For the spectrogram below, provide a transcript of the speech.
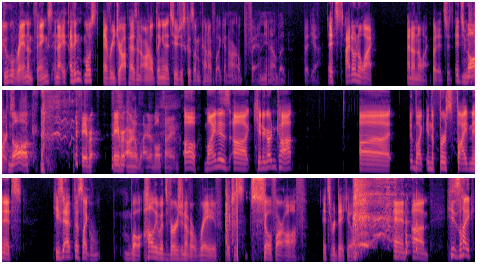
Google random things, and I, I think most every drop has an Arnold thing in it too, just because I'm kind of like an Arnold fan, you know. But but yeah, it's I don't know why, I don't know why, but it's just it's knock knock. Favorite favorite Arnold line of all time. Oh, mine is uh Kindergarten Cop. Uh, like in the first five minutes, he's at this like, well, Hollywood's version of a rave, which is so far off, it's ridiculous. and um, he's like,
